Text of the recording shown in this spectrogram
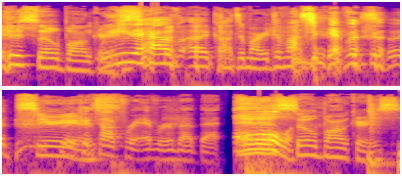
it is so bonkers. We need to have a Katamari Damacy episode. Serious. We serious. could talk forever about that. It Oh, is so bonkers.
